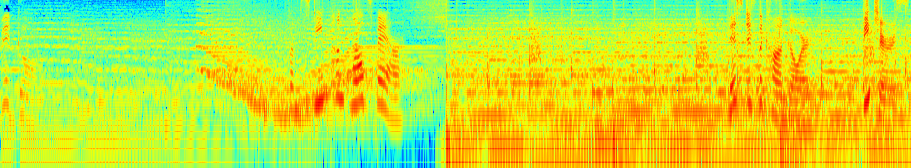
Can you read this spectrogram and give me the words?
VidGo. From Steampunk World's Fair. This is the Congoer. Features.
